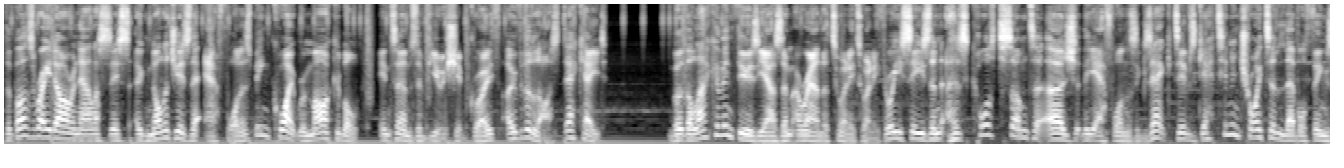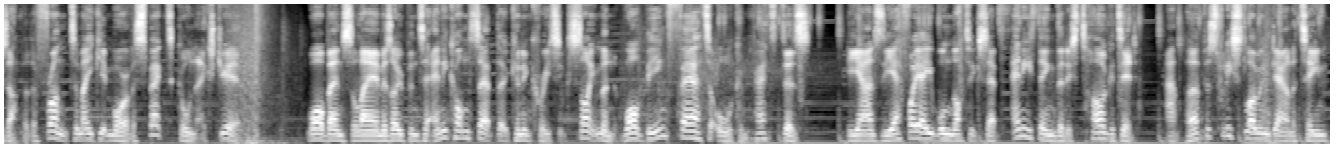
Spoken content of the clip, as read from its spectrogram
the Buzz Radar analysis acknowledges that F1 has been quite remarkable in terms of viewership growth over the last decade. But the lack of enthusiasm around the 2023 season has caused some to urge the F1's executives get in and try to level things up at the front to make it more of a spectacle next year. While Ben Sulayem is open to any concept that can increase excitement while being fair to all competitors, he adds the FIA will not accept anything that is targeted at purposefully slowing down a team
